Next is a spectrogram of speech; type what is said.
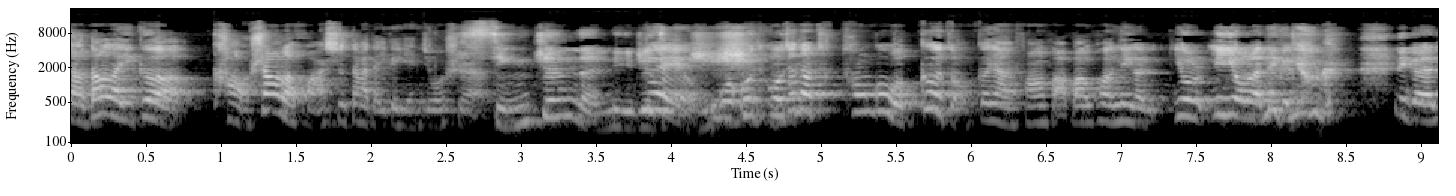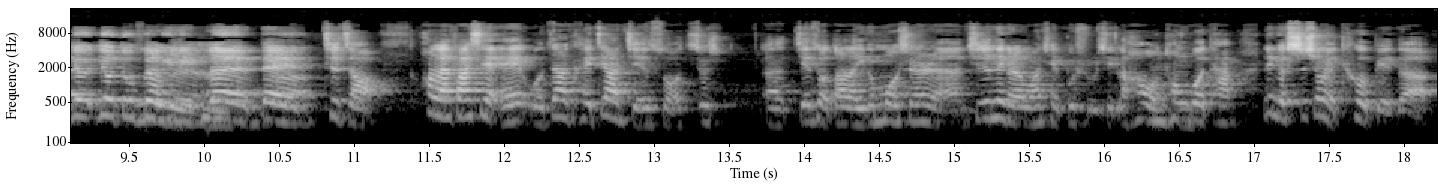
找到了一个考上了华师大的一个研究生。刑侦能力这对我我我真的通过我各种各样的方法，包括那个又利用了那个六个那个六六度分离理论，对嗯，去找。后来发现，哎，我这样可以这样解锁，就是呃解锁到了一个陌生人，其实那个人完全不熟悉。然后我通过他，那个师兄也特别的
